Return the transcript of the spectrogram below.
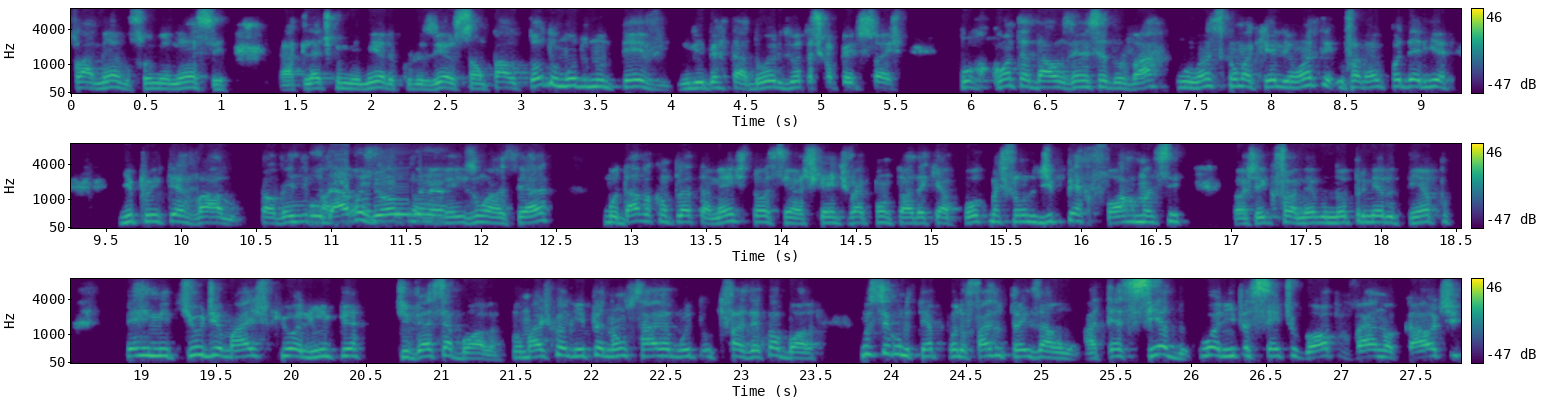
Flamengo, Fluminense, Atlético Mineiro, Cruzeiro, São Paulo, todo mundo não teve em Libertadores e outras competições por conta da ausência do VAR. Um lance como aquele ontem, o Flamengo poderia ir para o intervalo, talvez mudava o jogo, né? talvez né? 1 a 0 mudava completamente. Então, assim, acho que a gente vai pontuar daqui a pouco, mas falando de performance, eu achei que o Flamengo, no primeiro tempo, permitiu demais que o Olímpia tivesse a bola, por mais que o Olímpia não saiba muito o que fazer com a bola. No segundo tempo, quando faz o 3 a 1 até cedo, o Olímpia sente o golpe, vai a nocaute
